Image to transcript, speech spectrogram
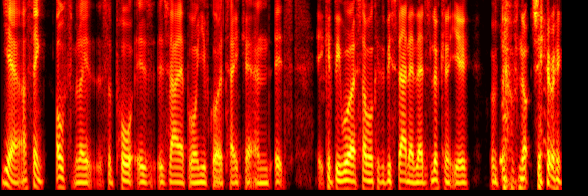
Yeah, I think ultimately support is is valuable, and you've got to take it. And it's it could be worse. Someone could be standing there just looking at you of, of not cheering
